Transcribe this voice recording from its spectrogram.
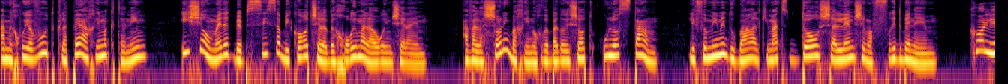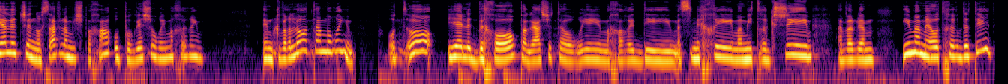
המחויבות כלפי האחים הקטנים היא שעומדת בבסיס הביקורת של הבכורים על ההורים שלהם. אבל השוני בחינוך ובדרישות הוא לא סתם. לפעמים מדובר על כמעט דור שלם שמפריד ביניהם. כל ילד שנוסף למשפחה הוא פוגש הורים אחרים. הם כבר לא אותם הורים. אותו ילד בכור פגש את ההורים החרדים, השמחים, המתרגשים, אבל גם אימא מאוד חרדתית.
